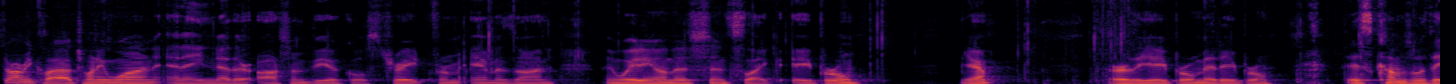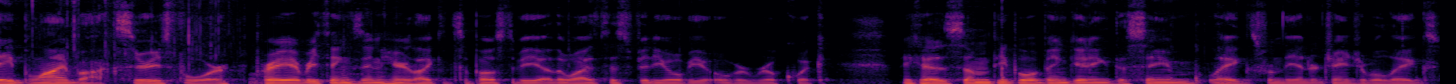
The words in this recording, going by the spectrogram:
Stormy Cloud 21 and another awesome vehicle straight from Amazon. Been waiting on this since like April. Yeah, early April, mid-April. This comes with a blind box, Series 4. Pray everything's in here like it's supposed to be, otherwise this video will be over real quick. Because some people have been getting the same legs from the interchangeable legs,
